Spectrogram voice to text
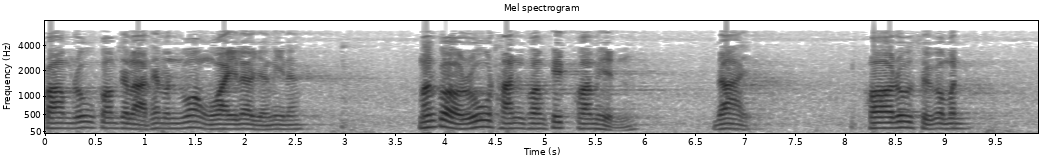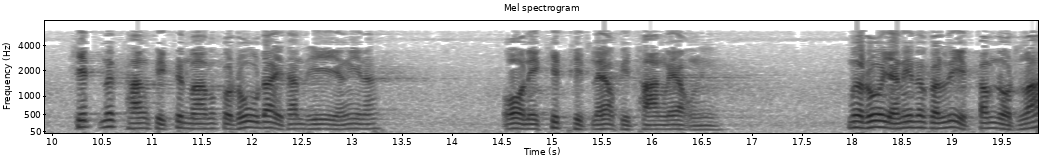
ความรู้ความฉลาดให้มันว่องไวแล้วอย่างนี้นะ มันก็รู้ทันความคิดความเห็นได้ พอรู้สึกว่ามันคิดนึกทางผิดขึ้นมา มันก็รู้ได้ทันทีอย่างนี้นะโอ้นี่คิดผิดแล้วผิดทางแล้วนี่เมื่อรู้อย่างนี้เราก็รีบกำหนดละ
